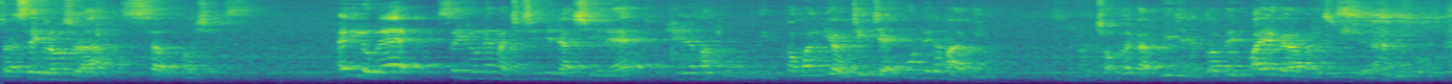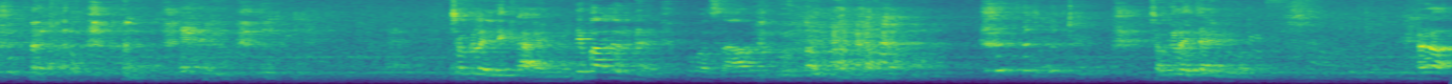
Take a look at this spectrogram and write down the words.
ဆိုတော့စိတ်လုံးဆိုတာ subconscious အဲ့ဒီလိုပဲစိတ်လုံးထဲမှာချစ်ချင်းမြတ်တာရှိလဲထဲထဲမှာကိုယ်ကိုသိကောင်းမလေးကိုကြိတ်ကြိုက်ကိုယ်ထဲမှာသိချောကလက်ကပေးချင်တယ် တော့ပေးပိုက်ကမှာဆိုရတယ်ချောကလက်လေးကိုင်းနေပါလို့နဲ့ဟိုစားချောကလက်ကြိုက်လို့အဲ့တော့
